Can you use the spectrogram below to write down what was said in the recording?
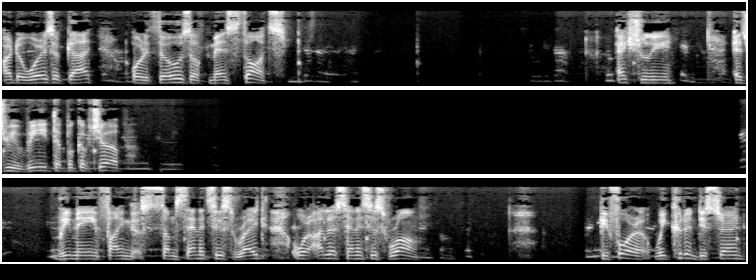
are the words of God or those of men's thoughts. Actually, as we read the book of Job, we may find some sentences right or other sentences wrong. Before, we couldn't discern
